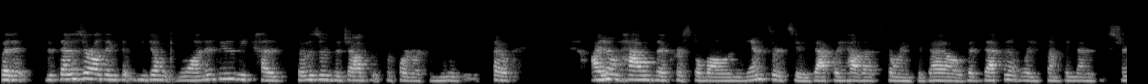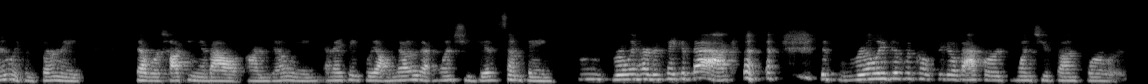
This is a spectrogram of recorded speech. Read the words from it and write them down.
But, it, but those are all things that we don't want to do because those are the jobs that support our communities. So i don't have the crystal ball and the answer to exactly how that's going to go but definitely something that is extremely concerning that we're talking about ongoing. And i think we all know that once you give something it's really hard to take it back. it's really difficult to go backwards once you've gone forward.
